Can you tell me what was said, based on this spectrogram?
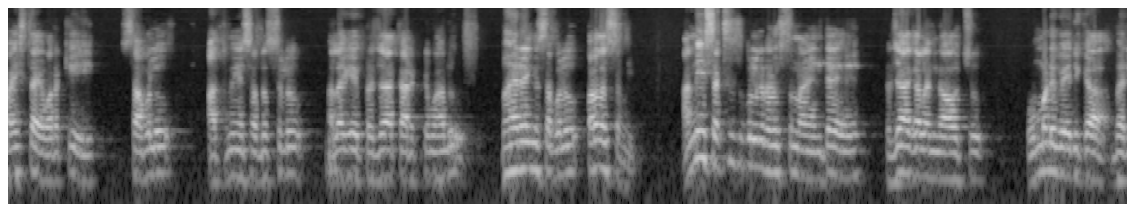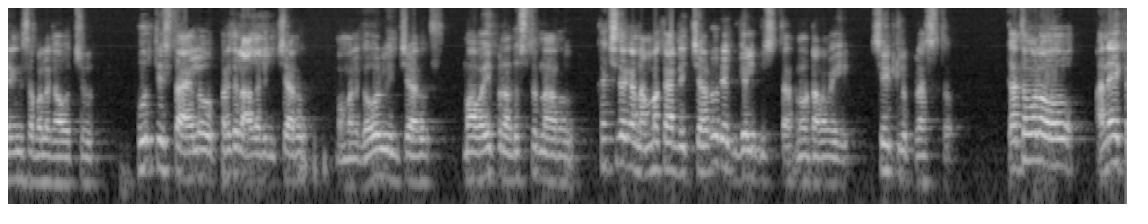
పై స్థాయి వరకు సభలు ఆత్మీయ సదస్సులు అలాగే ప్రజా కార్యక్రమాలు బహిరంగ సభలు ప్రదర్శనలు. అన్ని సక్సెస్ఫుల్గా నడుస్తున్నాయంటే ప్రజాగలం కావచ్చు ఉమ్మడి వేదిక బహిరంగ సభలు కావచ్చు పూర్తి స్థాయిలో ప్రజలు ఆదరించారు మమ్మల్ని గౌరవించారు మా వైపు నడుస్తున్నారు ఖచ్చితంగా నమ్మకాన్ని ఇచ్చారు రేపు గెలిపిస్తారు నూట అరవై సీట్లు ప్లస్తో గతంలో అనేక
